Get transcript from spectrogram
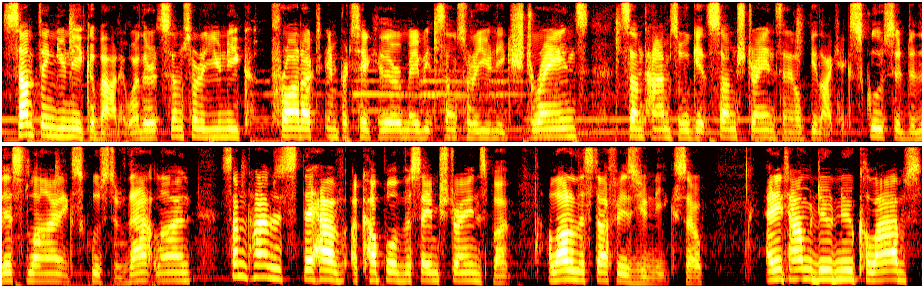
something unique about it, whether it's some sort of unique product in particular, maybe it's some sort of unique strains. Sometimes we'll get some strains and it'll be like exclusive to this line, exclusive to that line. Sometimes they have a couple of the same strains, but a lot of the stuff is unique. So anytime we do new collabs,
